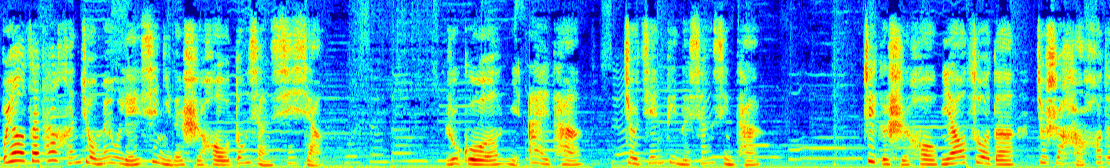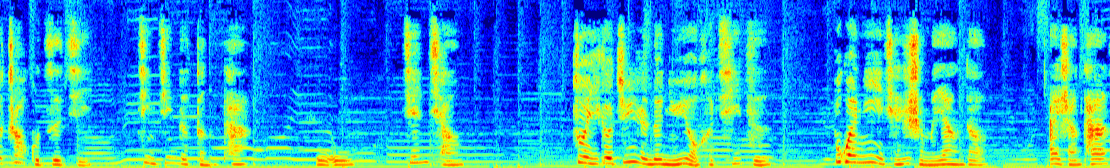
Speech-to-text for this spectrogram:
不要在他很久没有联系你的时候东想西想。如果你爱他，就坚定的相信他。这个时候你要做的就是好好的照顾自己，静静的等他。五，坚强。做一个军人的女友和妻子，不管你以前是什么样的，爱上他，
